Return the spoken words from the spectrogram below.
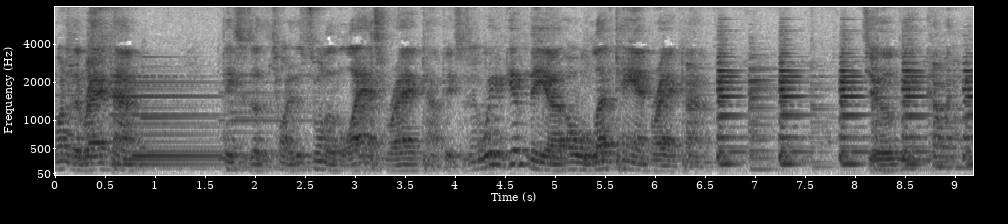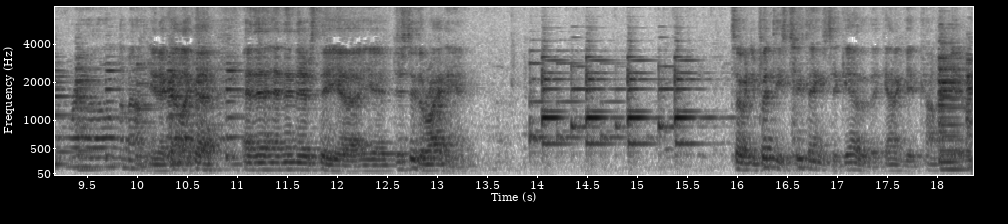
one of the ragtime pieces of the 20s. This is one of the last ragtime pieces, and we give them the uh, old left-hand ragtime. She'll be coming around the mountain, you know, kind of like that. And then, and then there's the, uh, yeah, just do the right hand. So when you put these two things together, they kind of get complicated. So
